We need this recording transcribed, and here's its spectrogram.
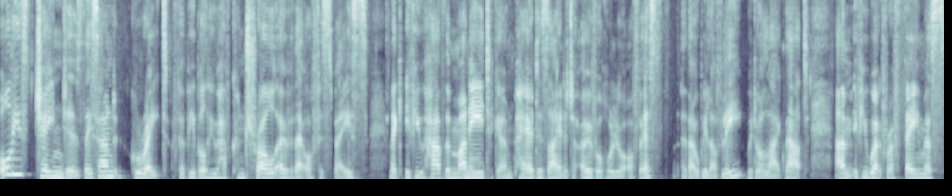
All these changes, they sound great for people who have control over their office space. Like if you have the money to go and pay a designer to overhaul your office, that would be lovely. We'd all like that. Um, if you work for a famous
